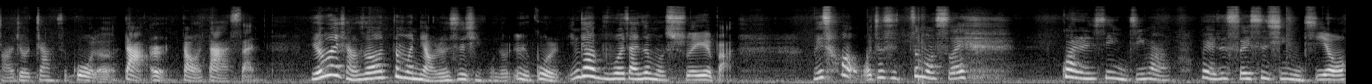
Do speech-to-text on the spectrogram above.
然后就这样子过了大二到大三。原本想说这么鸟的事情我都遇过了，应该不会再这么衰了吧？没错，我就是这么衰，怪人心理机嘛，我也是衰是心理机哦。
